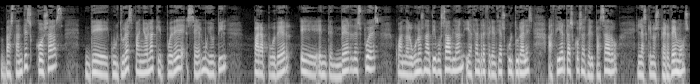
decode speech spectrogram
bastantes cosas de cultura española que puede ser muy útil para poder eh, entender después cuando algunos nativos hablan y hacen referencias culturales a ciertas cosas del pasado en las que nos perdemos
